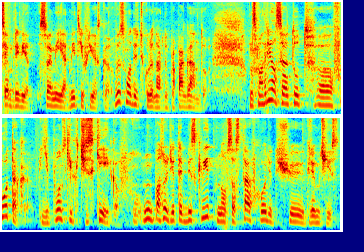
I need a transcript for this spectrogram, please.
Всем привет! С вами я, Дмитрий Фреско. Вы смотрите кулинарную пропаганду. Насмотрелся тут э, фоток японских чизкейков. Ну, по сути, это бисквит, но в состав входит еще и крем-чиз.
